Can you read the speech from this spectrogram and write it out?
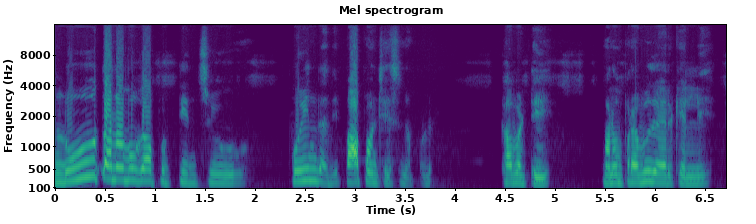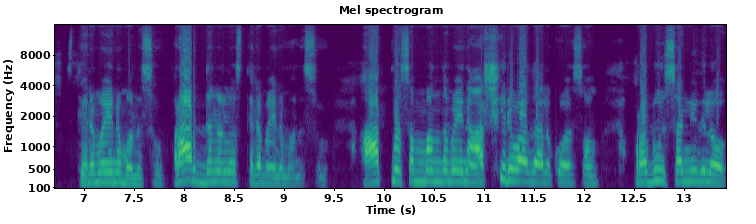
నూతనముగా పుట్టించు. పోయింది అది పాపం చేసినప్పుడు. కాబట్టి మనం ప్రభు దగ్గరికి వెళ్ళి స్థిరమైన మనసు ప్రార్థనలో స్థిరమైన మనసు ఆత్మ సంబంధమైన ఆశీర్వాదాల కోసం ప్రభు సన్నిధిలో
